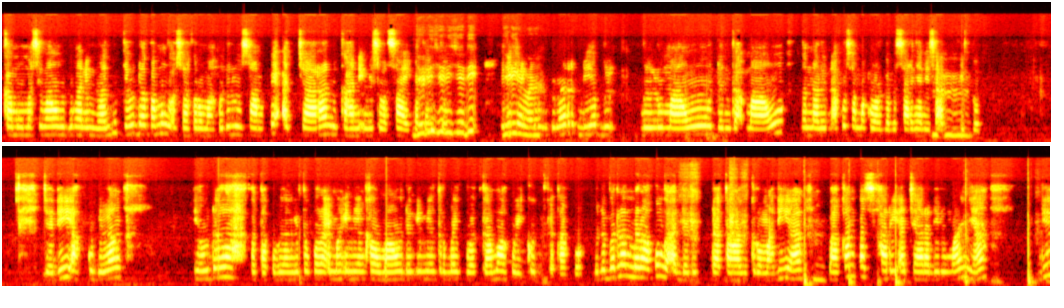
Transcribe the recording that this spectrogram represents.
kamu masih mau hubungan ini lanjut ya udah kamu nggak usah ke rumahku dulu sampai acara nikahan ini selesai katanya jadi, jadi jadi jadi jadi kayak benar dia belum mau dan nggak mau kenalin aku sama keluarga besarnya di saat -hmm. itu jadi aku bilang ya udahlah kataku bilang gitu kalau emang ini yang kau mau dan ini yang terbaik buat kamu aku ikut kataku bener-bener Mel aku nggak ada datang lagi ke rumah dia. Hmm. bahkan pas hari acara di rumahnya dia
